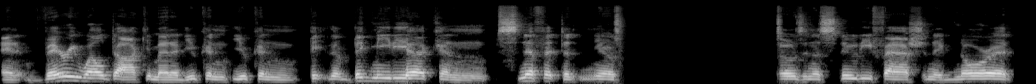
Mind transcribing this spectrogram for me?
and very well documented. You can you can the big media can sniff it to you know goes in a snooty fashion, ignore it,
